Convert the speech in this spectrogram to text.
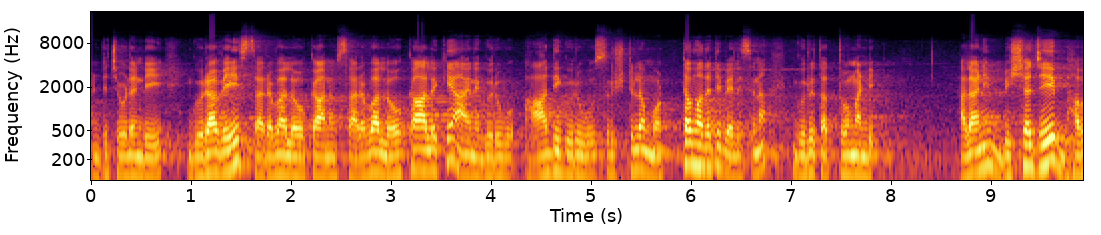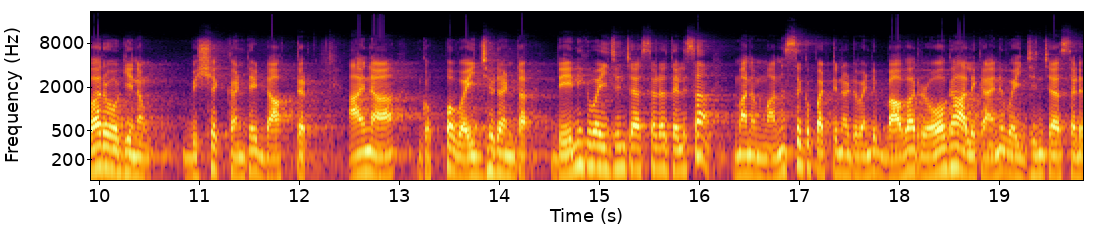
అంటే చూడండి గురవే సర్వలోకాను సర్వలోకాలకి ఆయన గురువు ఆది గురువు సృష్టిలో మొట్టమొదటి వెలిసిన గురుతత్వం అండి అలానే బిషజే భవరోగినం బిషక్ అంటే డాక్టర్. ఆయన గొప్ప వైద్యుడంట. దేనికి వైద్యం చేస్తాడో తెలుసా? మన మనసుకు పట్టినటువంటి భవ రోగాలకి ఆయన వైద్యం చేస్తాడు.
